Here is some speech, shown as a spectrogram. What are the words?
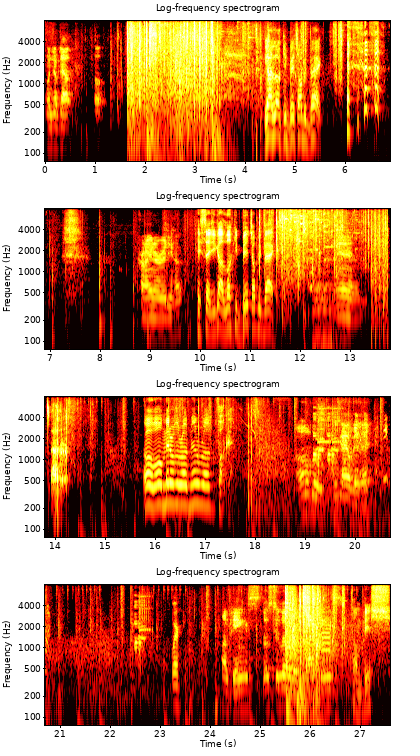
One jumped out. Oh. You got lucky, bitch. I'll be back. Crying already, huh? He said, "You got lucky, bitch. I'll be back." Man. Oh, oh, middle of the road, middle of the road. Fuck. Oh, this guy over there. Where? On pings. Those two little black pings. Dumb bitch.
